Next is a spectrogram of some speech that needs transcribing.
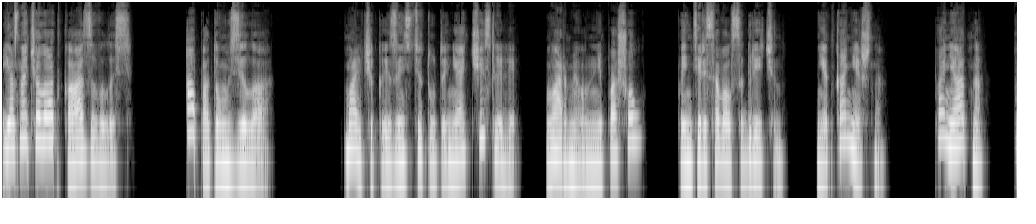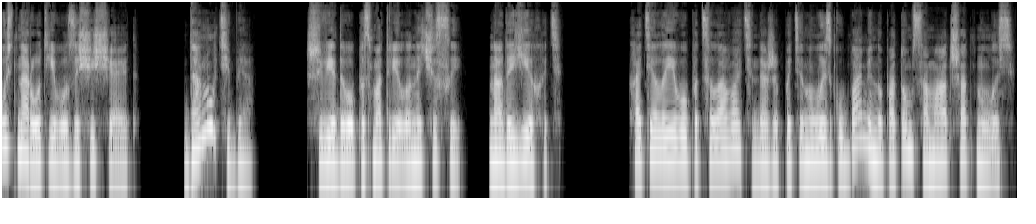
Я сначала отказывалась, а потом взяла. Мальчика из института не отчислили? В армию он не пошел? Поинтересовался Гречин. Нет, конечно. Понятно, пусть народ его защищает. Да ну тебя! Шведова посмотрела на часы. Надо ехать. Хотела его поцеловать, даже потянулась губами, но потом сама отшатнулась.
